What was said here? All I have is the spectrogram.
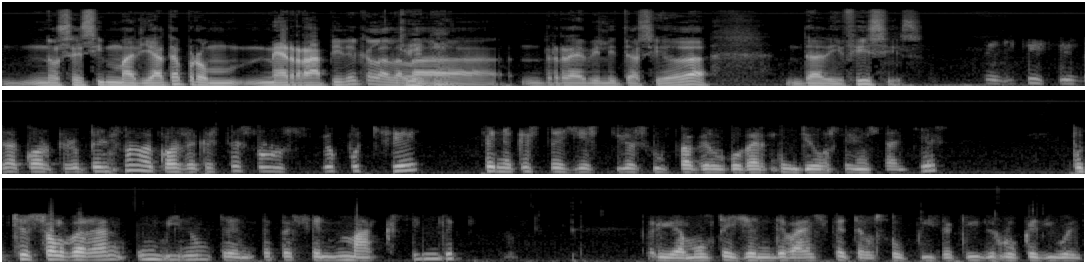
no sé si immediata, però més ràpida que la de la rehabilitació d'edificis. De, edificis, d'acord, però penso una cosa, aquesta solució potser, fent aquesta gestió, si ho fa bé el govern, com diu el senyor Sánchez, potser salvaran un 20 o un 30% màxim de. Però hi ha molta gent de baix que té el seu pis aquí, el que diu ell,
